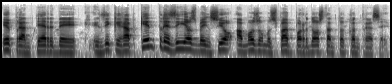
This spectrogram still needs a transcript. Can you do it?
el planter de Enrique Hub, que en tres días venció a Mozo Municipal por dos tantos contra cero.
